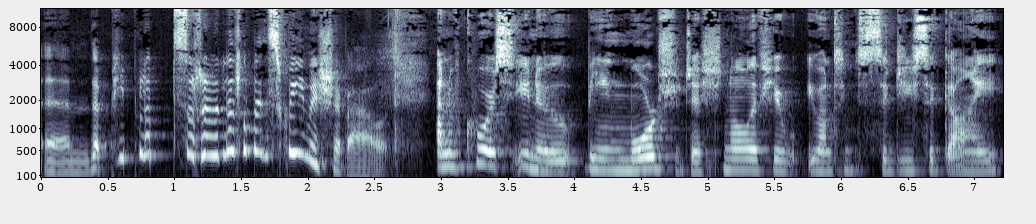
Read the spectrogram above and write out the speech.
Um, that people are sort of a little bit squeamish about. And of course, you know, being more traditional, if you're, you're wanting to seduce a guy,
